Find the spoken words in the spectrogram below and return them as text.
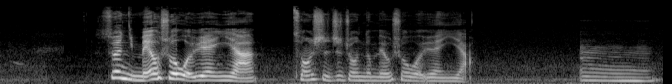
所以你没有说我愿意啊，从始至终你都没有说我愿意啊。嗯，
